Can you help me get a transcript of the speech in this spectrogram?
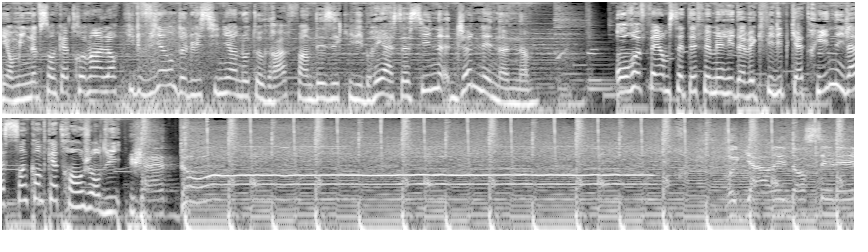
Et en 1980, alors qu'il vient de lui signer un autographe, un déséquilibré assassine John Lennon. On referme cette éphéméride avec Philippe Catherine. Il a 54 ans aujourd'hui. J'adore Regarder danser les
